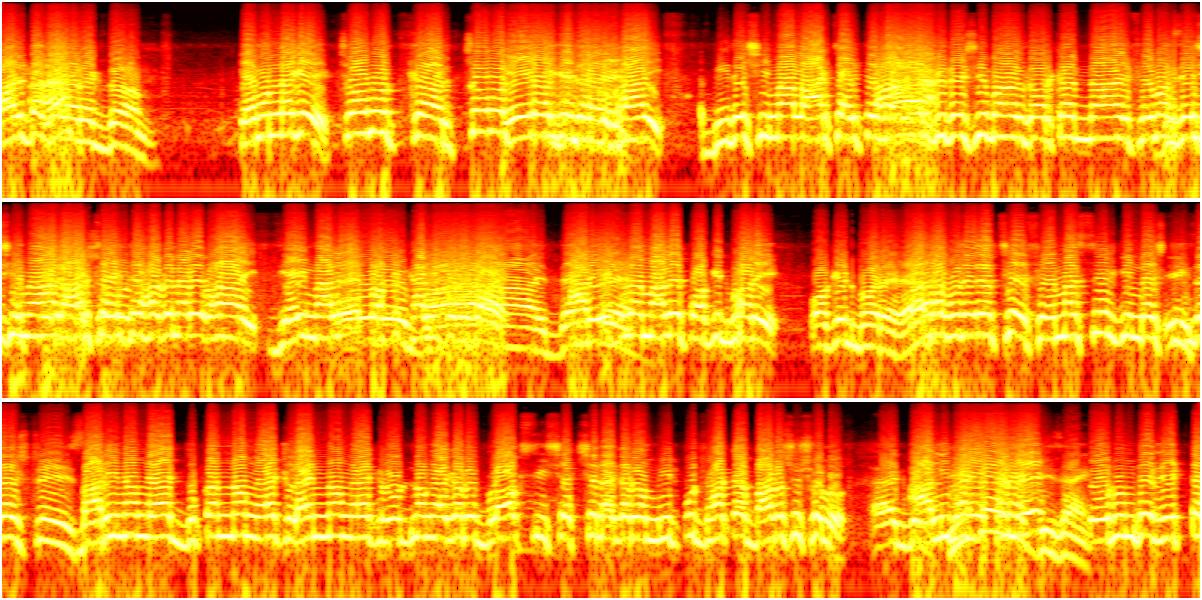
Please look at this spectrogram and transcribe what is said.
মালটা হ্যাঁ? কালার একদম। কেমন লাগে? চমৎকার চমৎকার। ভাই বিদেশি মাল আর চাইতে হবে আর বিদেশি মাল দরকার নাই ফেমাস বিদেশি মাল আর চাইতে হবে না রে ভাই। যেই মালে পকেট খালি করে দেয়। আর। এগুলা মালে পকেট ভরে। পকেট ভরে হ্যাঁ? কথা বোঝা যাচ্ছে ফেমাস সিল্ক ইন্ডাস্ট্রি ইন্ডাস্ট্রিজ বাড়ি নং এক দোকান নং এক লাইন নং এক রোড নং এগারো ব্লক সি সেকশন এগারো মিরপুর ঢাকা বারোশো ষোলো। আলী ভাই। তরুণদের রেটটা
